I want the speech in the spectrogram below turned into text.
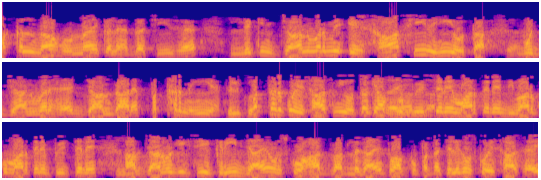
عقل نہ ہونا ایک علیحدہ چیز ہے لیکن جانور میں احساس ہی نہیں ہوتا۔ وہ جانور ہے جاندار ہے پتھر نہیں ہے۔ بالکل۔ پتھر کو احساس نہیں ہوتا کہ آپ کو پیٹتے رہے مارتے رہے دیوار کو مارتے رہے پیٹتے رہے آپ جانور کے کسی کے قریب جائیں اور اس کو ہاتھ واتھ لگائیں تو آپ کو پتا چلے گا اس کو احساس ہے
